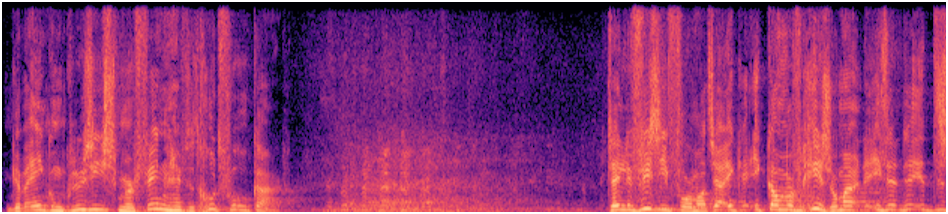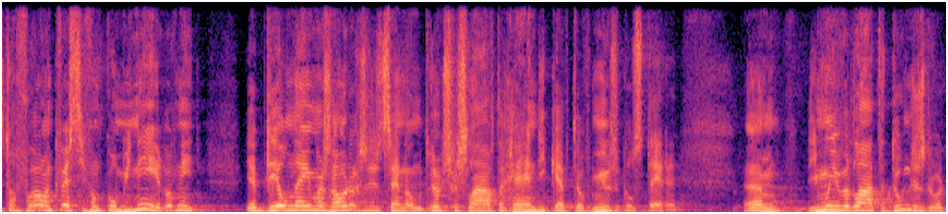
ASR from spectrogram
Ik heb één conclusie, Smurfin heeft het goed voor elkaar. Televisieformat, ja, ik, ik kan me vergissen, maar het is toch vooral een kwestie van combineren, of niet? Je hebt deelnemers nodig, dus het zijn dan drugsverslaafde, gehandicapten of musicalsterren. Um, die moet je wat laten doen, dus door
